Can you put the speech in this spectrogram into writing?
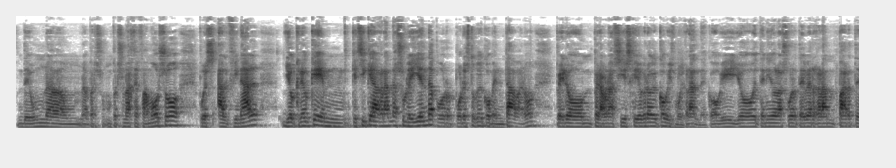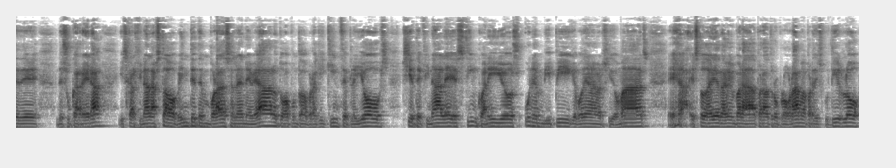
de un personaje famoso, pues al final yo creo que, que, sí que agranda su leyenda por, por esto que comentaba, ¿no? Pero, pero aún así es que yo creo que Kobe es muy grande. Kobe, yo he tenido la suerte de ver gran parte de, de su carrera y es que al final ha estado 20 temporadas en la NBA, lo tengo apuntado por aquí, 15 playoffs, 7 finales, 5 anillos, un MVP que podrían haber sido más. Eh, esto daría también para, para, otro programa, para discutirlo.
